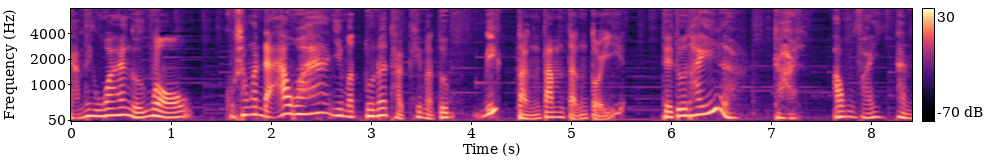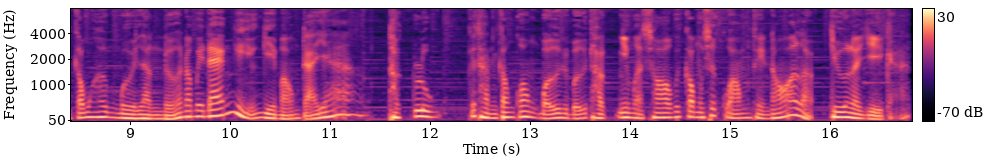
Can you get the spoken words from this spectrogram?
cảm thấy quá ngưỡng mộ. Cuộc sống anh đã quá, nhưng mà tôi nói thật, khi mà tôi biết tận tâm, tận tủy, thì tôi thấy là, trời, ông phải thành công hơn 10 lần nữa, nó mới đáng như những gì mà ông trả giá. Thật luôn cái thành công của ông bự thì bự thật, nhưng mà so với công sức của ông thì nó là chưa là gì cả.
